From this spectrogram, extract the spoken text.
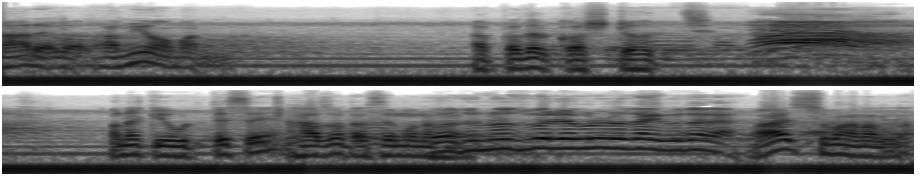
না রে বাবা, আমিও আমার না। আপনাদের কষ্ট হচ্ছে। অনেকে উঠতেছে হাজত আছে মনে হয়। সুবহান আল্লাহ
